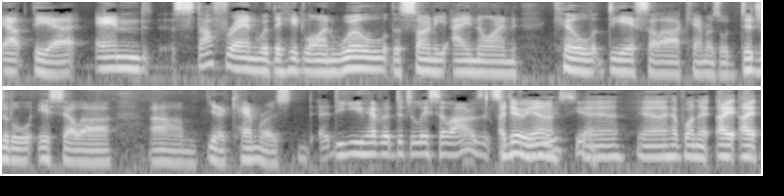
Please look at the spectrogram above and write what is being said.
out there. And stuff ran with the headline: "Will the Sony A9 kill DSLR cameras or digital SLR?" Um, you know, cameras. Do you have a digital SLR? Is it? I do. Yeah. yeah. yeah, yeah, I have one. That I, I,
